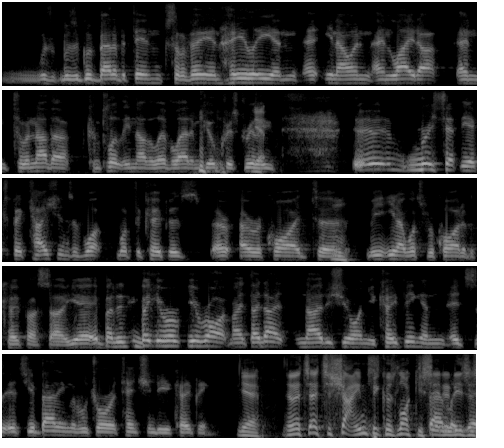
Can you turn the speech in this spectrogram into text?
was was a good batter, but then sort of Ian Healy and you know, and and later and to another completely another level, Adam Gilchrist really. Uh, reset the expectations of what, what the keepers are, are required to, mm. you know, what's required of a keeper. So yeah, but it, but you're you're right, mate. They don't notice you on your keeping, and it's it's your batting that will draw attention to your keeping. Yeah, and it's it's a shame because, like you said, Sadly, it is yeah.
